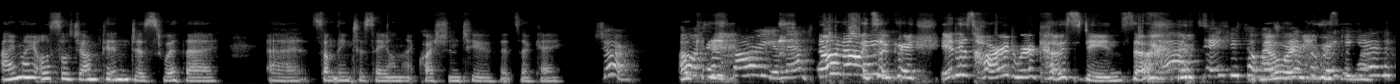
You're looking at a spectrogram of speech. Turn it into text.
I might also jump in just with a uh, something to say on that question too, if it's okay. Sure. Oh, okay. I'm so sorry, Amanda. no, no, it's okay. It is hard work hosting. So yeah, thank you so much no for breaking in.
